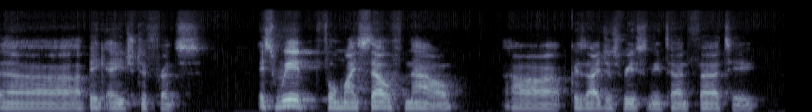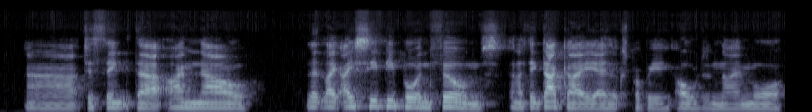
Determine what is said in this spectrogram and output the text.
uh, a big age difference. It's weird for myself now because I just recently turned thirty uh, to think that I'm now that like I see people in films and I think that guy yeah looks probably older than I am, more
